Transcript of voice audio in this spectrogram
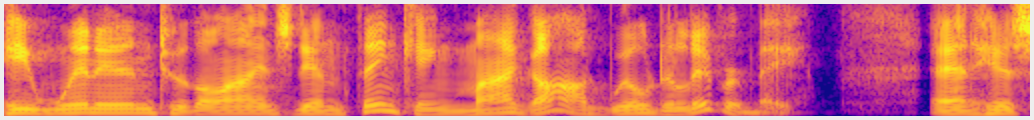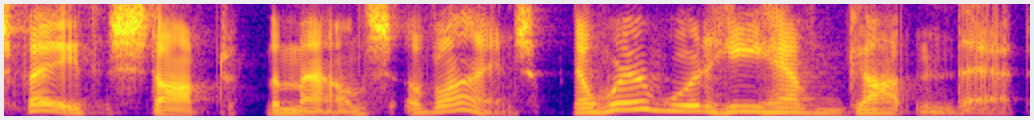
He went into the lion's den thinking, My God will deliver me. And his faith stopped the mouths of lions. Now, where would he have gotten that?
